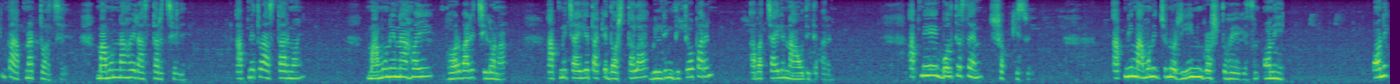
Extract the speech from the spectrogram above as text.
কিন্তু আপনার তো আছে। মামুন না হয় রাস্তার ছেলে। আপনি তো রাস্তার নয়। মামুনে না হয় ঘর বাড়ি ছিল না। আপনি চাইলে তাকে দশতলা বিল্ডিং দিতেও পারেন, আবার চাইলে নাও দিতে পারেন। আপনি বলতেছেন সব কিছুই আপনি মামুনের জন্য ঋণগ্রস্ত হয়ে গেছেন অনেক। অনেক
